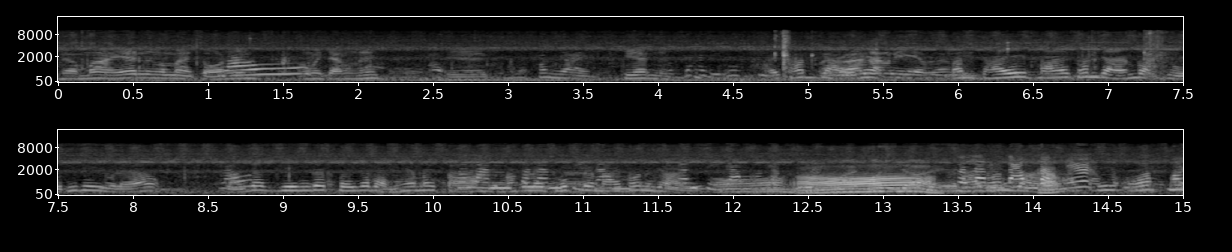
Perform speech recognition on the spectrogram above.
เดี๋ยวมาอันนึงมาสอนเราเอามาจังนะท่อนใหญ่เทียนไอ้ท่อนใหญ่เนี่ยมันใช้ไม้ท่อนใหญ่มันบอกอยู่ที่นี่อยู่แล้ว หลังจากยิงด้วยปืนก็บอกเนี่ยไม่ตายมันก็เลยทุบด้วยไม้ท่อนใหญ่สแลมสีดำเนี่ยอ๋อสแลมดำแบบเนี้ยนี่ออสไม่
